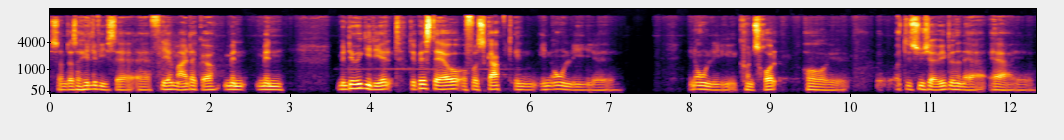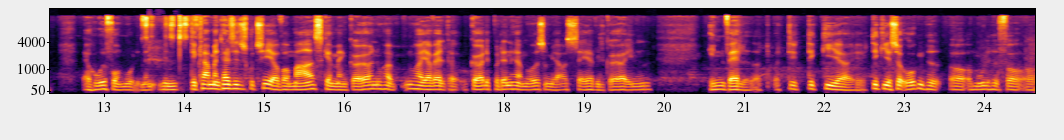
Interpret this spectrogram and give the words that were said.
som der så heldigvis er, er flere end mig, der gør. Men, men, men det er jo ikke ideelt. Det bedste er jo at få skabt en, en, ordentlig, øh, en ordentlig kontrol, og, øh, og det synes jeg i virkeligheden er, er, øh, er hovedformålet. Men, men det er klart, man kan altid diskutere, hvor meget skal man gøre. Nu har, nu har jeg valgt at gøre det på den her måde, som jeg også sagde, jeg ville gøre inden, inden valget. Og, og det, det, giver, øh, det giver så åbenhed og, og mulighed for at,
